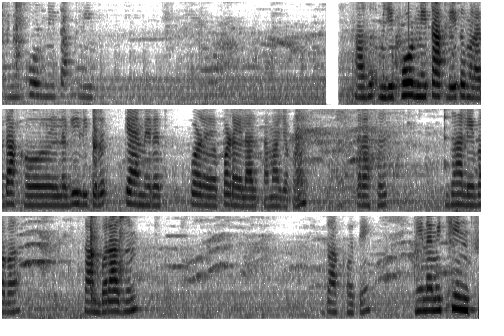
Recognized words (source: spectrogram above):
तर मी फोडणी टाकली असं म्हणजे फोडणी टाकली तुम्हाला दाखवायला गेली तर कॅमेराच पड पडायला आलता माझ्याकडून. तर असंच झाले बघा. सांबर अजून दाखवते. हे ना मी चिंच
